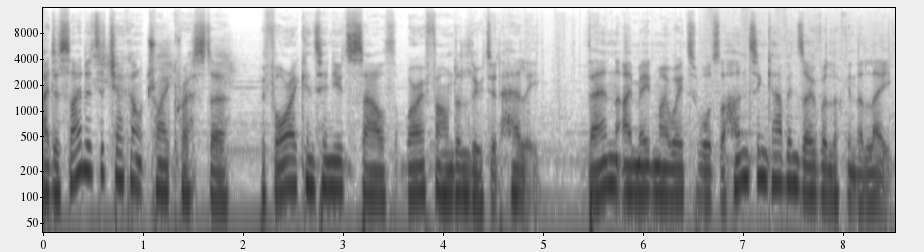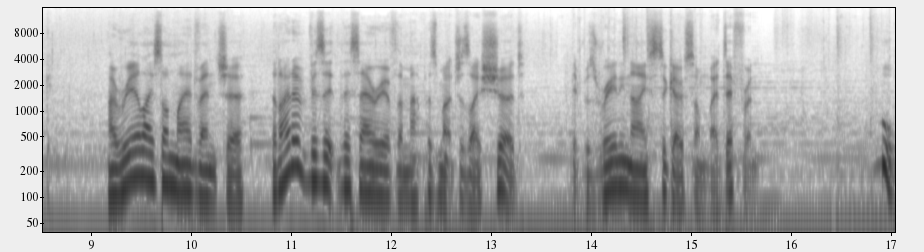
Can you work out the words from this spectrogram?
I decided to check out Tri Kresta before I continued south where I found a looted heli. Then I made my way towards the hunting cabins overlooking the lake. I realised on my adventure that I don't visit this area of the map as much as I should. It was really nice to go somewhere different. Ooh.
